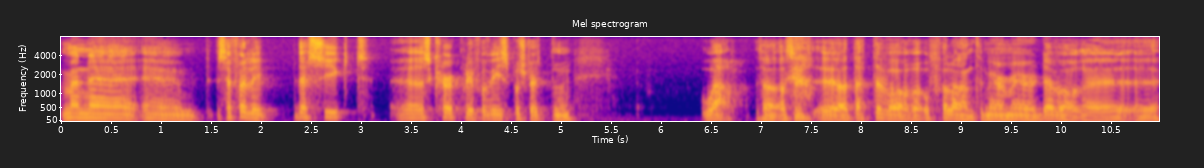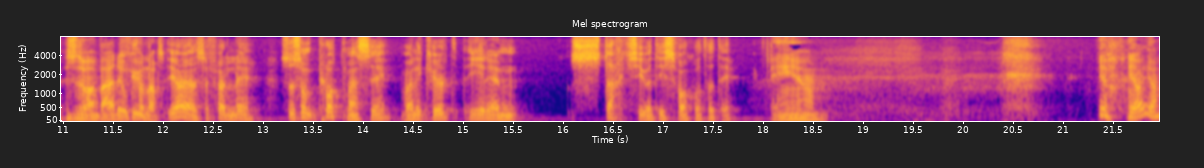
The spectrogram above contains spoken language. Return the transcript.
men eh, selvfølgelig, det er sykt. Eh, Kirk blir forvist på slutten. Wow. Så, altså, eh, at dette var oppfølgeren til Mirror Mirror, det var uh, Jeg synes det var en verdig oppfølger. kult. Ja, ja, selvfølgelig. Så sånn plottmessig, veldig kult. Gir det en sterk 7 av 10, svak 8 av 10. Damn. Ja, ja, ja.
